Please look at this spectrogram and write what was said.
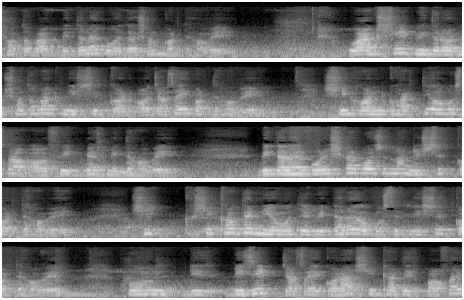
শতভাগ বিদ্যালয় পরিদর্শন করতে হবে। ওয়ার্কশিট বিতরণ শতভাগ নিশ্চিতকরণ ও যাচাই করতে হবে। শিখন ঘাটতি অবস্থা ও ফিডব্যাক নিতে হবে। বিদ্যালয়ের পরিষ্কার পরিচ্ছন্ন নিশ্চিত করতে হবে। শিক্ষকদের নিয়মিত বিদ্যালয়ে উপস্থিত নিশ্চিত করতে হবে। হোম ভিজিট যাচাই করা শিক্ষার্থীর প্রোফাইল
